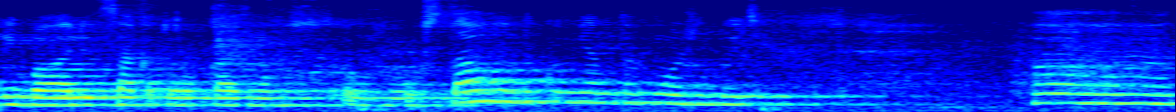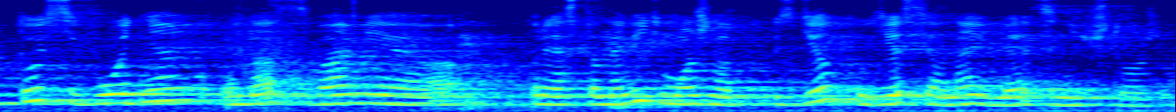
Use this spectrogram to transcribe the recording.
либо лица, которое указано в в уставных документах, может быть. А, то сегодня у нас с вами приостановить можно сделку, если она является ничтожной.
